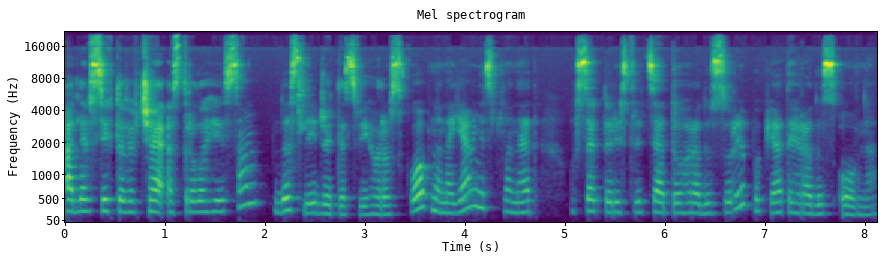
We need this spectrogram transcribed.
А для всіх, хто вивчає астрологію сам, досліджуйте свій гороскоп на наявність планет у секторі з 30 градусу Риб по 5 градус Овна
